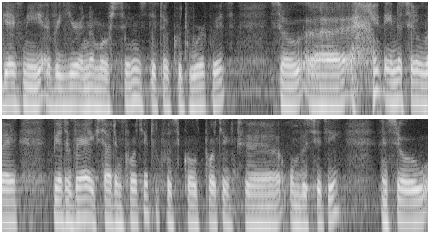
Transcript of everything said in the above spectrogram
gave me every year a number of students that I could work with. So, uh, in a certain way, we had a very exciting project. It was called Project uh, on the City. And so,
